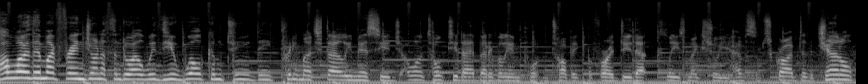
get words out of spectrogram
hello there, my friend Jonathan Doyle with you. Welcome to the Pretty Much Daily Message. I want to talk to you today about a really important topic. Before I do that, please make sure you have subscribed to the channel.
